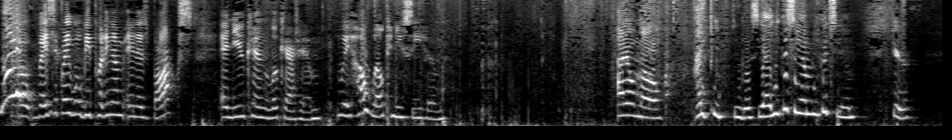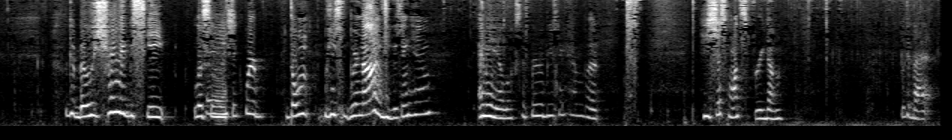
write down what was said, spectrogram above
No. So basically, we'll be putting him in his box, and you can look at him. Wait, how well can you see him? I don't know. I could do this. Yeah, you can see him. You can see him. Here. Look at Bill. He's trying to escape. Listen, I think we're don't. He's we're not abusing him. I mean, it looks like we're abusing him, but he just wants freedom. Look at that.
